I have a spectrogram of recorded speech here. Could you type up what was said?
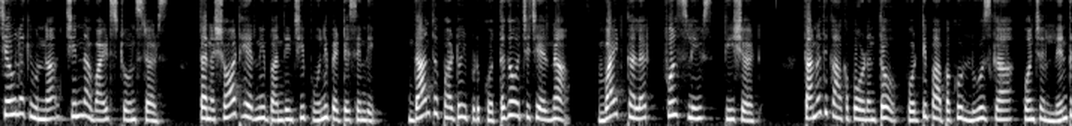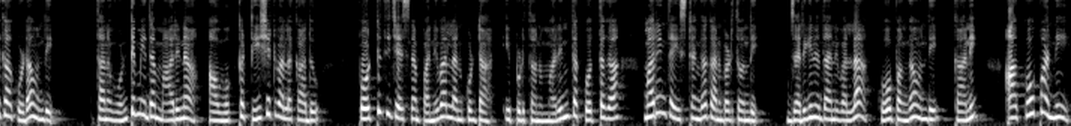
చెవులకి ఉన్న చిన్న వైట్ స్టోన్ స్టడ్స్. తన షార్ట్ హెయిర్ని బంధించి పోని పెట్టేసింది. దాంతోపాటు ఇప్పుడు కొత్తగా వచ్చి చేరిన white colour full sleeves T shirt. తనది కాకపోవడంతో పొట్టి పాపకు లూజ్గా కొంచెం లెంత్గా కూడా ఉంది. తన ఒంటి మీద మారిన ఆ ఒక్క టీషర్ట్ వల్ల కాదు. పొట్టిది చేసిన పని వల్ల అనుకుంటా ఇప్పుడు తను మరింత కొత్తగా మరింత ఇష్టంగా కనబడుతోంది. జరిగిన దానివల్ల కోపంగా ఉంది. కాని ఆ కోపాన్ని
